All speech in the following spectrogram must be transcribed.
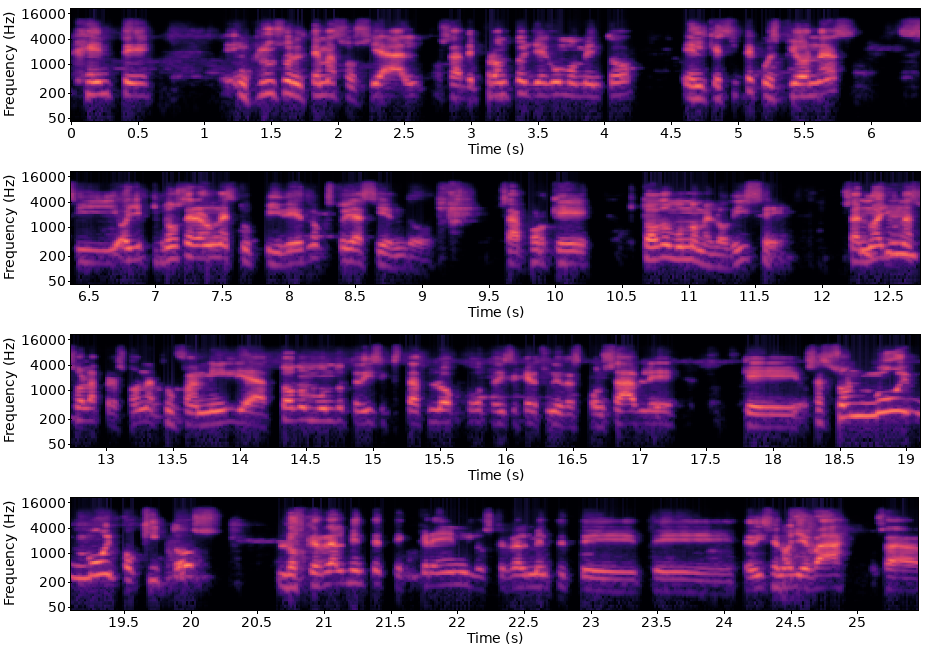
Gente, incluso en el tema social, o sea, de pronto llega un momento en el que sí te cuestionas si, oye, pues, no será una estupidez lo que estoy haciendo. O sea, porque todo el mundo me lo dice. O sea, no hay una sola persona, tu familia, todo el mundo te dice que estás loco, te dice que eres un irresponsable, que, o sea, son muy, muy poquitos los que realmente te creen y los que realmente te, te, dicen, oye, va, o sea,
